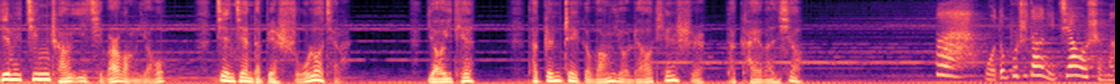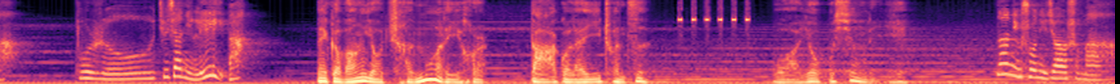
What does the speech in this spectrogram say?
因为经常一起玩网游，渐渐的便熟络起来。有一天，他跟这个网友聊天时，他开玩笑：“，我都不知道你叫什么，不如就叫你李李吧。”那个网友沉默了一会儿，打过来一串字：“我又不姓李。”那你说你叫什么？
